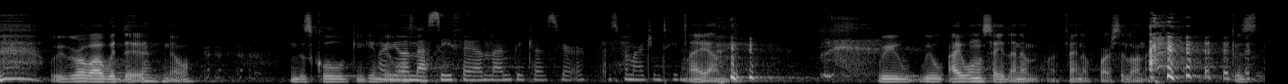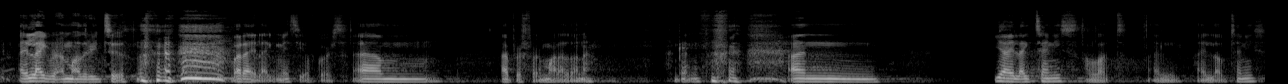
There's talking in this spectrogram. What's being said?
we grew up with the, you know, in the school kicking Are the you a. Messi fan then because you're he's from Argentina? I am. we, we, I won't say that I'm a fan of Barcelona because I like Real Madrid too, but I like Messi, of course. Um, I prefer Maradona. Then- and yeah, I like tennis a lot. I, I love tennis.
